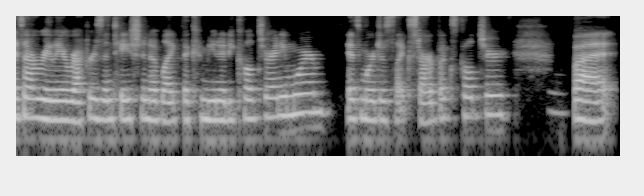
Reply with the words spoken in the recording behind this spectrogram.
it's not really a representation of like the community culture anymore. It's more just like Starbucks culture. But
